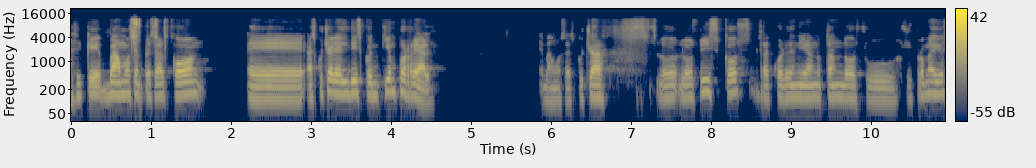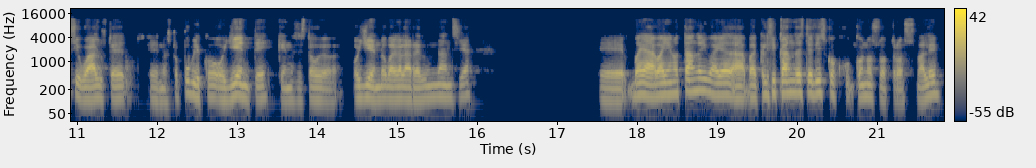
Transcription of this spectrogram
Así que vamos a empezar con eh, a escuchar el disco en tiempo real. Vamos a escuchar los discos. Recuerden ir anotando sus promedios. Igual usted, eh, nuestro público oyente que nos está oyendo, valga la redundancia, eh, vaya, vaya anotando y vaya, calificando este disco con nosotros, ¿vale?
